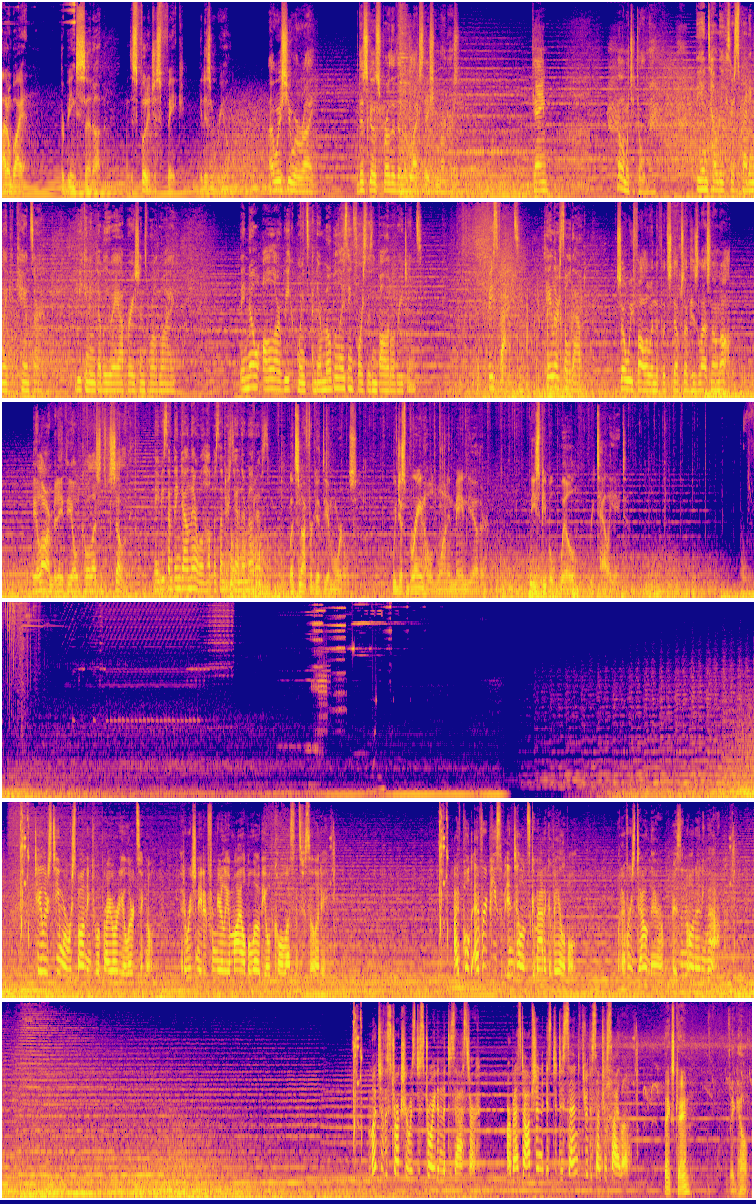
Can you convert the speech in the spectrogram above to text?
I don't buy it. They're being set up. This footage is fake. It isn't real. I wish you were right. But this goes further than the Black Station murders. Kane, tell him what you told me. The intel leaks are spreading like a cancer, weakening WA operations worldwide. They know all our weak points, and they're mobilizing forces in volatile regions. Face facts. Taylor sold out. So we follow in the footsteps of his last known op. The alarm beneath the old Coalescence facility. Maybe something down there will help us understand their motives. Let's not forget the Immortals. We just brainhold one and maim the other. These people will retaliate. Taylor's team were responding to a priority alert signal. It originated from nearly a mile below the old coalescence facility. I've pulled every piece of intel and schematic available. Whatever's down there isn't on any map. Much of the structure was destroyed in the disaster. Our best option is to descend through the central silo. Thanks, Kane. Big help.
